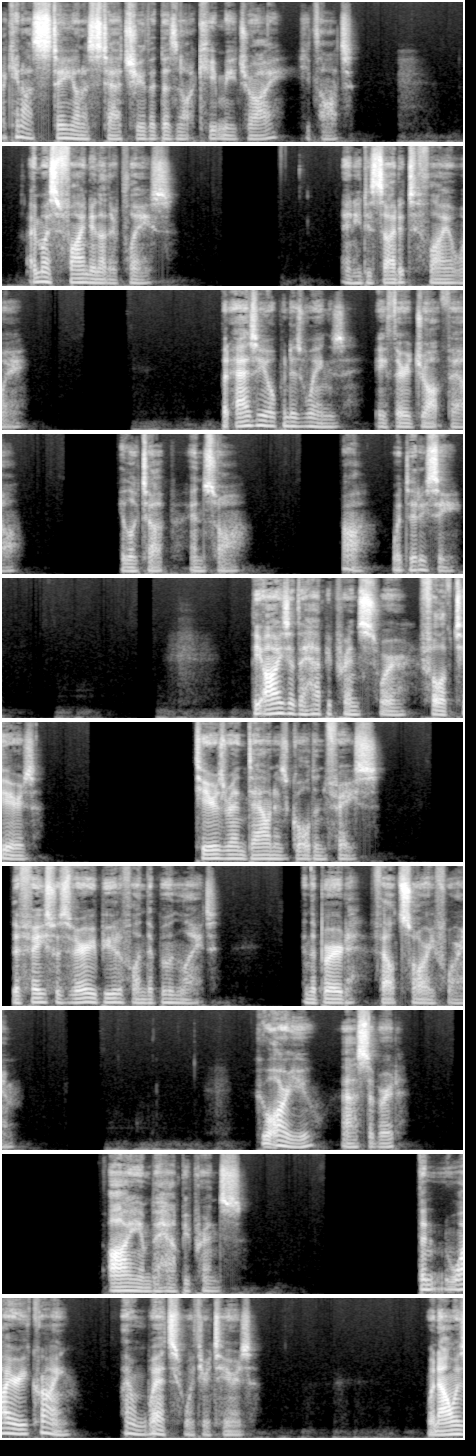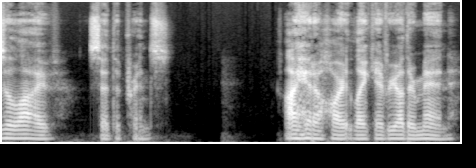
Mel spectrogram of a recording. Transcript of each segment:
I cannot stay on a statue that does not keep me dry, he thought. I must find another place. And he decided to fly away. But as he opened his wings, a third drop fell. He looked up and saw. Ah, what did he see? The eyes of the happy prince were full of tears. Tears ran down his golden face. The face was very beautiful in the moonlight, and the bird felt sorry for him. Who are you? asked the bird. I am the happy prince. Then why are you crying? I'm wet with your tears. When I was alive, said the prince, I had a heart like every other man,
